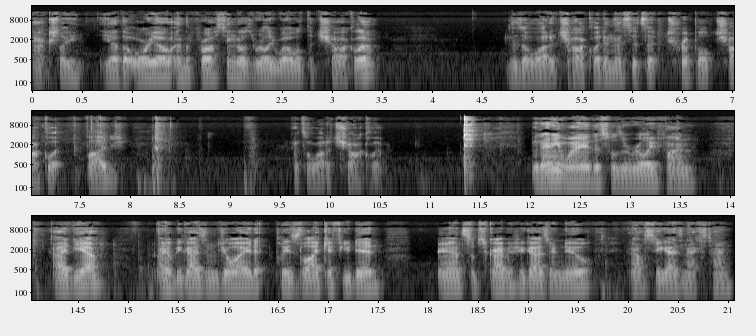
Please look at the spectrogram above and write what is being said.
Actually, yeah, the Oreo and the frosting goes really well with the chocolate. There's a lot of chocolate in this. It's a triple chocolate fudge. That's a lot of chocolate. But anyway, this was a really fun idea. I hope you guys enjoyed. Please like if you did. And subscribe if you guys are new. And I'll see you guys next time.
